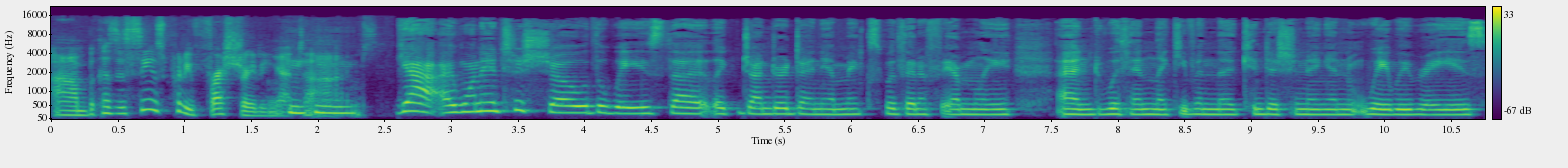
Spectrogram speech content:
Um, because it seems pretty frustrating at mm-hmm. times. Yeah, I wanted to show the ways that like gender dynamics within a family and within like even the conditioning and way we raise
